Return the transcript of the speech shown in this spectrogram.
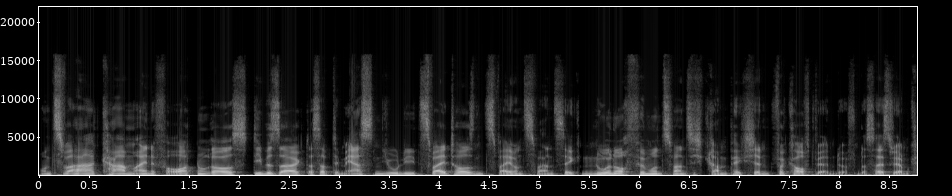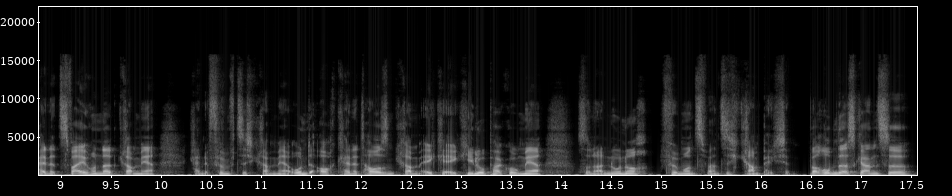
Und zwar kam eine Verordnung raus, die besagt, dass ab dem 1. Juli 2022 nur noch 25 Gramm Päckchen verkauft werden dürfen. Das heißt, wir haben keine 200 Gramm mehr, keine 50 Gramm mehr und auch keine 1000 Gramm aka Kilopackung mehr, sondern nur noch 25 Gramm Päckchen. Warum das Ganze,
